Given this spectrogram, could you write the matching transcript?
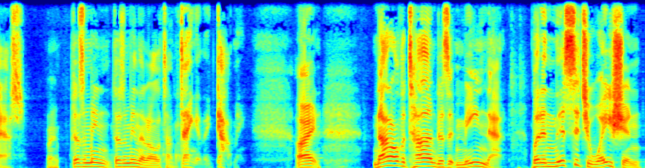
ass, right? Doesn't mean doesn't mean that all the time. Dang it, they got me. All right. Not all the time does it mean that. But in this situation,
